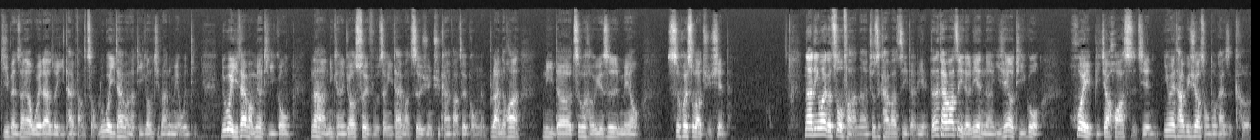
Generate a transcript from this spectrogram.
基本上要围绕着以太坊走。如果以太坊有提供，基本上就没有问题；如果以太坊没有提供，那你可能就要说服整个以太坊社群去开发这个功能，不然的话，你的智慧合约是没有，是会受到局限的。那另外一个做法呢，就是开发自己的链。但是开发自己的链呢，以前有提过，会比较花时间，因为它必须要从头开始磕。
